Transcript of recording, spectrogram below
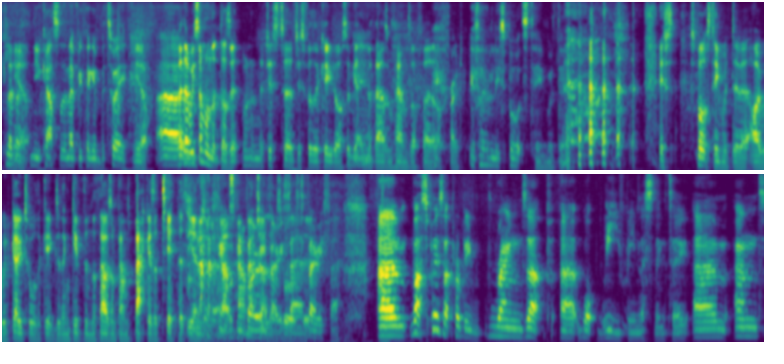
Plymouth, yeah. Newcastle, and everything in between. Yeah, Um, but there'll be someone that does it, just uh, just for the kudos of getting the thousand pounds off uh, off Fred. If only sports team would do it. If sports team would do it, I would go to all the gigs and then give them the thousand pounds back as a tip at the end of it. That's that how would be much I very, love very sports fair. team. Very fair. Um, well, I suppose that probably rounds up uh, what we've been listening to. Um, and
